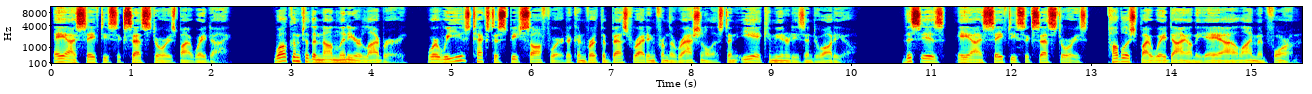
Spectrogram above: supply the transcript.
AI Safety Success Stories by Wei Dai. Welcome to the Nonlinear Library, where we use text to speech software to convert the best writing from the rationalist and EA communities into audio. This is AI Safety Success Stories, published by Wei Dai on the AI Alignment Forum.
